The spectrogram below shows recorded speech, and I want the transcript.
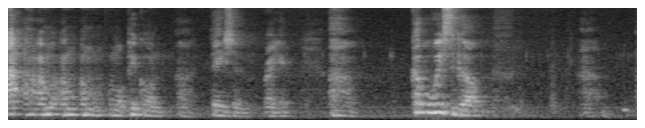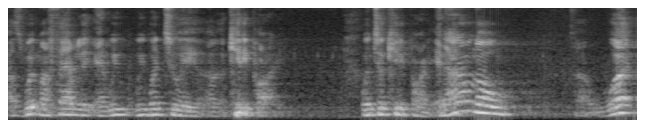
I, am I'm, I'm, I'm going to pick on uh, right here. Um, a couple weeks ago, uh, I was with my family and we, we went to a, a kitty party. Went to a kitty party. And I don't know uh, what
